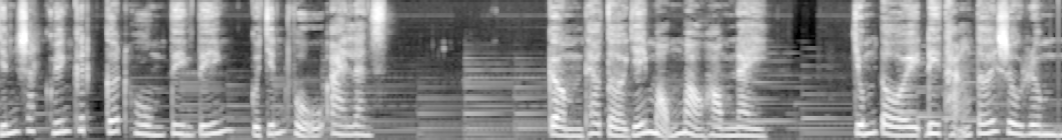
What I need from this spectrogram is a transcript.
chính sách khuyến khích kết hôn tiên tiến của chính phủ Ireland. Cầm theo tờ giấy mỏng màu hồng này, chúng tôi đi thẳng tới showroom,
